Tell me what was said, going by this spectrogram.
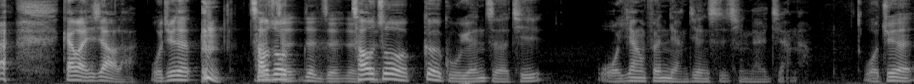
开玩笑啦，我觉得 操作认真操作个股原则，其实我一样分两件事情来讲啦。我觉得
